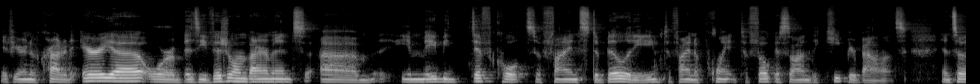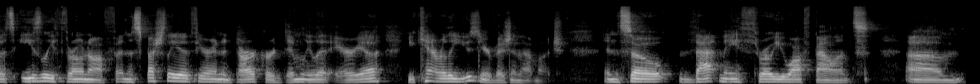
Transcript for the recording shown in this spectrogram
if you're in a crowded area or a busy visual environment um, it may be difficult to find stability to find a point to focus on to keep your balance. And so it's easily thrown off and especially if you're in a dark or dimly lit area you can't really use your vision that much. And so that may throw you off balance um,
